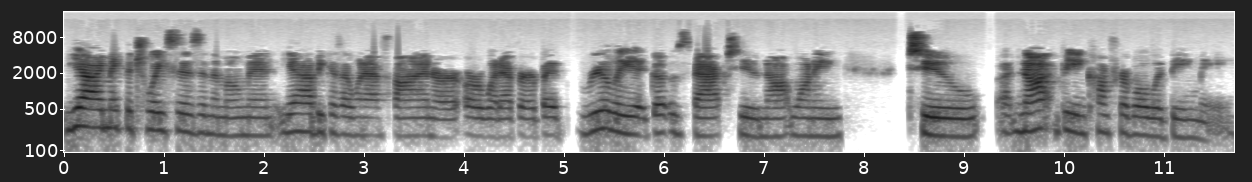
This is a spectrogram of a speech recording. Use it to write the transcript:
yeah, I make the choices in the moment. Yeah, because I want to have fun or or whatever. But really, it goes back to not wanting to, uh, not being comfortable with being me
